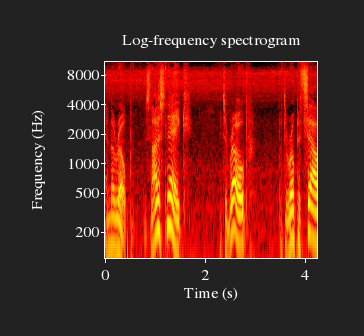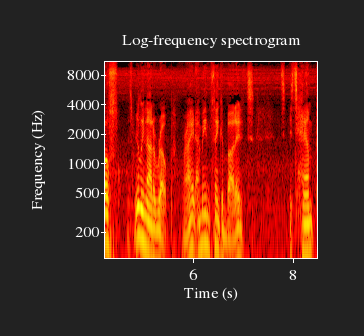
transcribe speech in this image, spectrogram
and the rope. It's not a snake, it's a rope, but the rope itself is really not a rope, right? I mean, think about it. It's it's, it's hemp,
